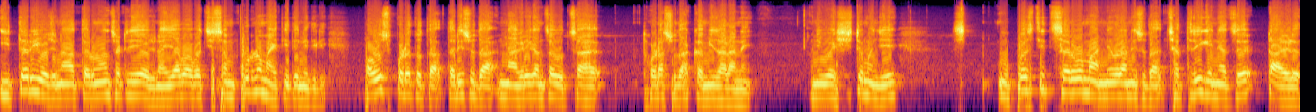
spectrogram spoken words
इतर योजना तरुणांसाठी योजना याबाबतची संपूर्ण माहिती त्यांनी दिली. पाऊस पडत होता तरीसुद्धा नागरिकांचा उत्साह थोडासुद्धा कमी झाला नाही. आणि वैशिष्ट्य म्हणजे उपस्थित सर्व मान्यवरांनी सुद्धा छत्री घेण्याचं टाळलं.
